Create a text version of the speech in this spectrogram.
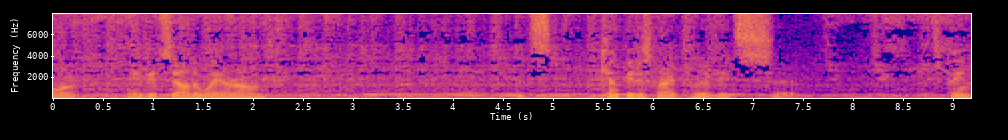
or maybe it's the other way around. It's it can't be described really. It's uh, it's pain.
